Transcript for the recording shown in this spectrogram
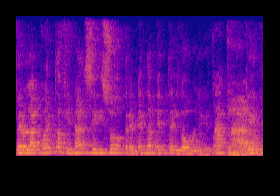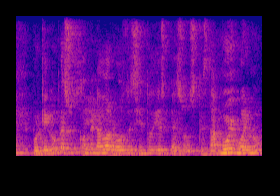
pero la cuenta final se hizo tremendamente el doble. Ah, claro. Porque, compras un condenado arroz de 110 pesos, que está muy bueno,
